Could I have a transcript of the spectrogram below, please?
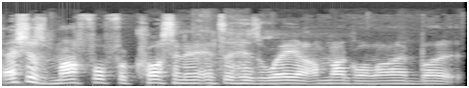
That's just my fault for crossing it into his way. I'm not gonna lie, but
